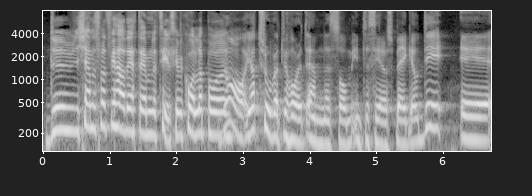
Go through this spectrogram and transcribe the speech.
Du, det kändes som att vi hade ett ämne till. Ska vi kolla på... Ja, jag tror att vi har ett ämne som intresserar oss bägge. Och det är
